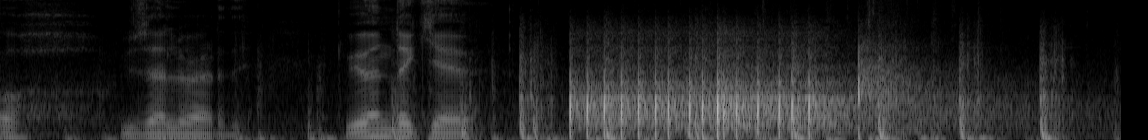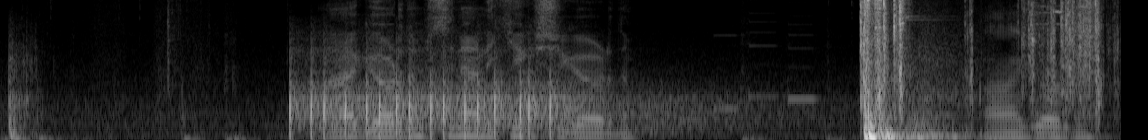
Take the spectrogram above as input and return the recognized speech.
Oh güzel verdi. Bir öndeki ev. Ha gördüm Sinan iki kişi gördüm. Ha gördüm.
